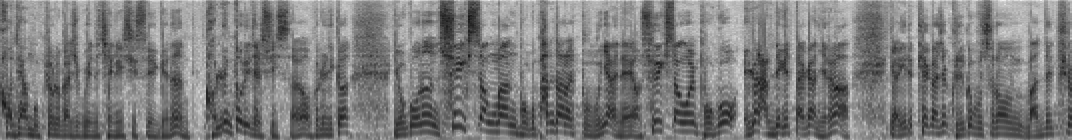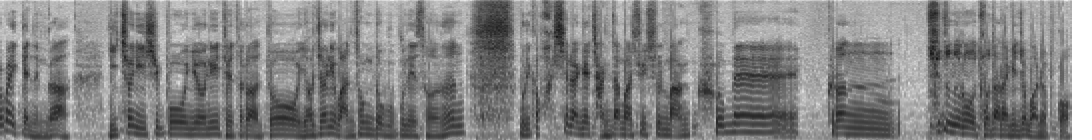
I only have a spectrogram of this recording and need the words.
거대한 목표를 가지고 있는 제네시스에게는 걸림돌이 될 수 있어요. 그러니까 요거는 수익성만 보고 판단할 부분이 아니에요. 수익성을 보고 이건 안 되겠다가 아니라 야 이렇게 해가지고 긁어부스럼 만들 필요가 있겠는가? 2025년이 되더라도 여전히 완성도 부분에서는 우리가 확실하게 장담할 수 있을 만큼의 그런 수준으로 도달하기 좀 어렵고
